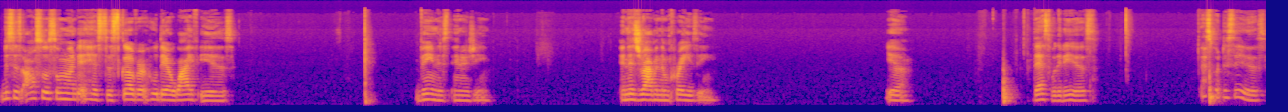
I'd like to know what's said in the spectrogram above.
this is also someone that has discovered who their wife is Venus energy. And it's driving them crazy. Yeah. That's what it is. That's what this is.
